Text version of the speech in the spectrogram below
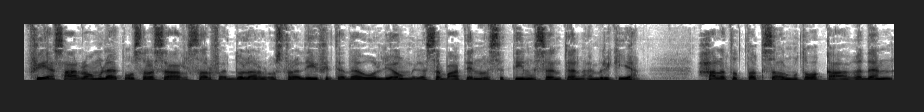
في أسعار العملات وصل سعر صرف الدولار الأسترالي في التداول اليوم إلى 67 سنتا أمريكيا. حالة الطقس المتوقعة غدا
